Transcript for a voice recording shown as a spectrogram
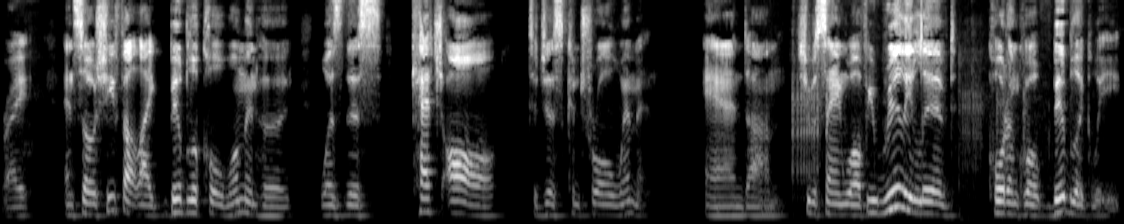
right? And so she felt like biblical womanhood was this catch-all to just control women. And um, she was saying, well, if we really lived quote unquote biblically,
